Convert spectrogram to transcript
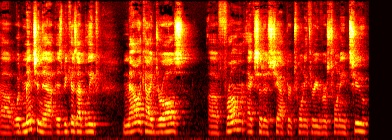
uh, would mention that is because I believe Malachi draws uh, from Exodus chapter 23, verse 20, to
